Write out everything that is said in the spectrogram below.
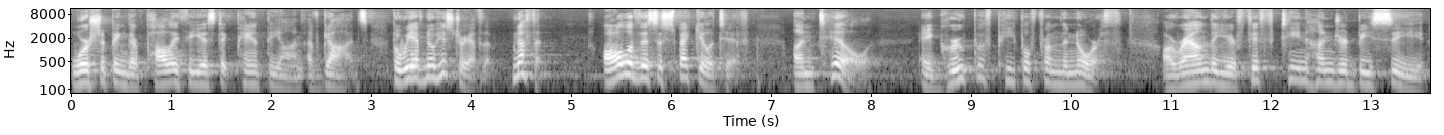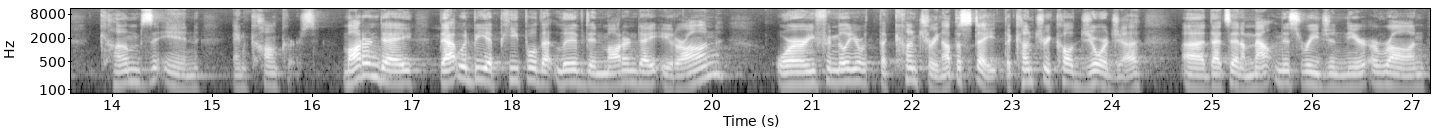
worshiping their polytheistic pantheon of gods. But we have no history of them, nothing. All of this is speculative until a group of people from the north around the year 1500 BC comes in and conquers. Modern day, that would be a people that lived in modern day Iran or are you familiar with the country, not the state, the country called Georgia, uh, that's in a mountainous region near Iran?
